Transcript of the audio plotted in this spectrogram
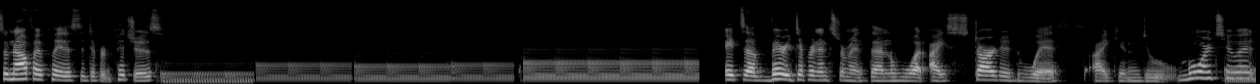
So now if I play this at different pitches, it's a very different instrument than what I started with. I can do more to it.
